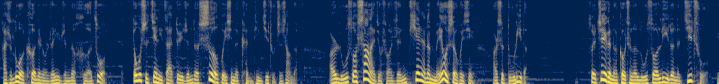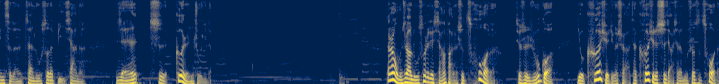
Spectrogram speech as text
还是洛克那种人与人的合作，都是建立在对人的社会性的肯定基础之上的，而卢梭上来就说人天然的没有社会性，而是独立的。所以这个呢，构成了卢梭立论的基础。因此呢，在卢梭的笔下呢，人是个人主义的。当然，我们知道卢梭这个想法呢是错的。就是如果有科学这个事儿，在科学的视角下的卢梭是错的。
